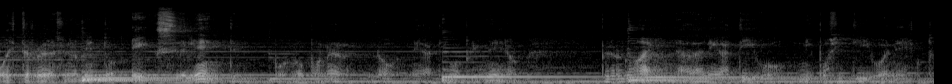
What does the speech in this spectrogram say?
o este relacionamiento excelente, por no poner lo negativo primero, pero no hay nada negativo ni positivo en esto.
